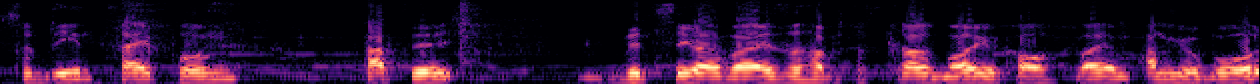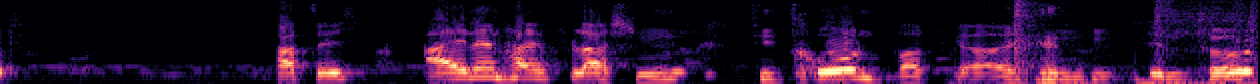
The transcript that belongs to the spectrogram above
zu dem Zeitpunkt, hatte ich, witzigerweise habe ich das gerade neu gekauft beim Angebot, hatte ich eineinhalb Flaschen Zitronenwodka in, in Tuss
